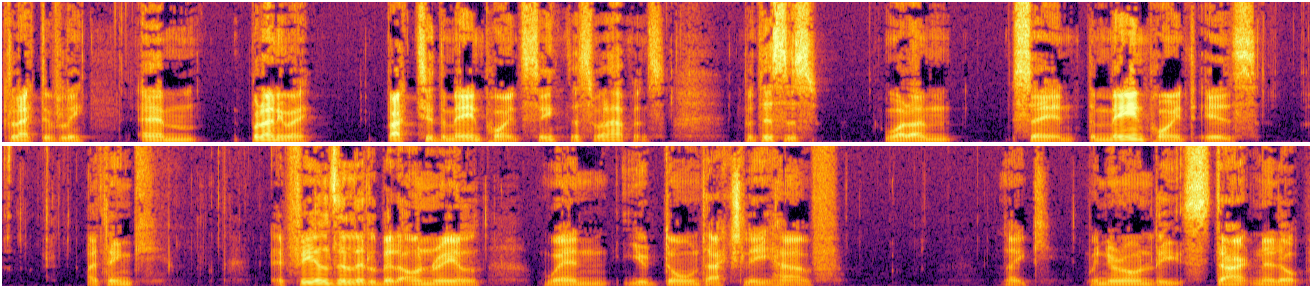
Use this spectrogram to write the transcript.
collectively. Um, but anyway, back to the main point. See, this is what happens. But this is what I'm saying. The main point is, I think it feels a little bit unreal when you don't actually have like when you're only starting it up.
